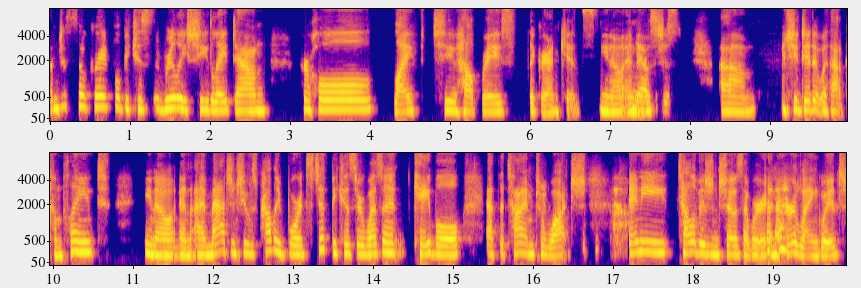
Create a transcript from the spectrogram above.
I'm just so grateful because really she laid down her whole life to help raise the grandkids, you know, and it was just, um, and she did it without complaint you know mm-hmm. and i imagine she was probably bored stiff because there wasn't cable at the time to watch any television shows that were in her language.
